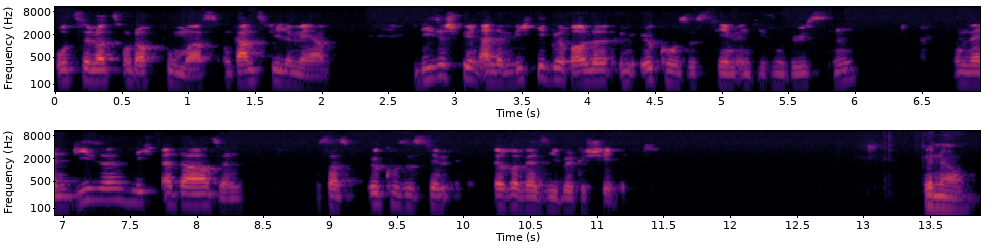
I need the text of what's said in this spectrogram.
Ozelots oder auch Pumas und ganz viele mehr. Diese spielen eine wichtige Rolle im Ökosystem in diesen Wüsten. Und wenn diese nicht mehr da sind, ist das Ökosystem irreversibel geschädigt. Genau.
